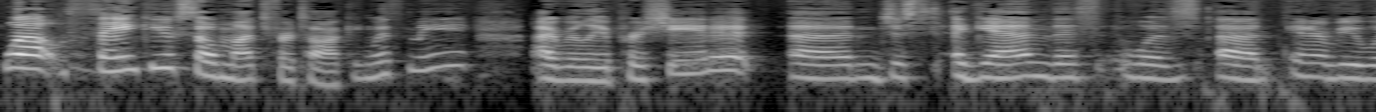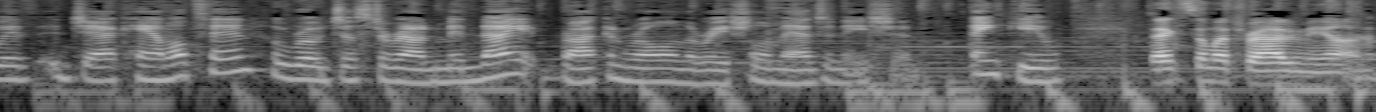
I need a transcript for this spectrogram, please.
Well, thank you so much for talking with me. I really appreciate it. And just again, this was an interview with Jack Hamilton, who wrote Just Around Midnight: Rock and Roll and the Racial Imagination. Thank you. Thanks so much for having me on.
